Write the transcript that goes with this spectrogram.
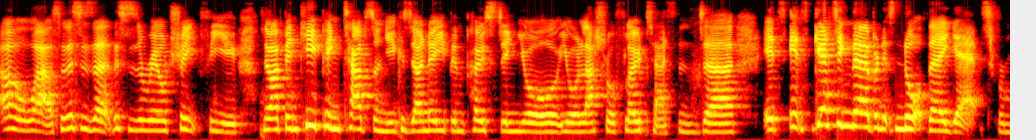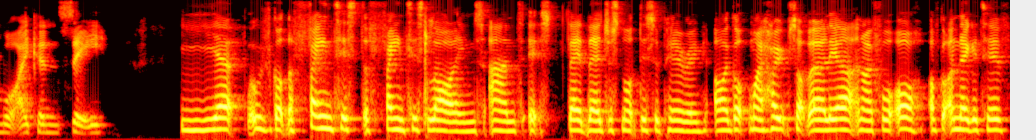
Oh wow! So this is a this is a real treat for you. Now I've been keeping tabs on you because I know you've been posting your your lateral flow test, and uh, it's it's getting there, but it's not there yet, from what I can see. Yep, we've got the faintest of faintest lines, and it's they're they're just not disappearing. I got my hopes up earlier, and I thought, oh, I've got a negative.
